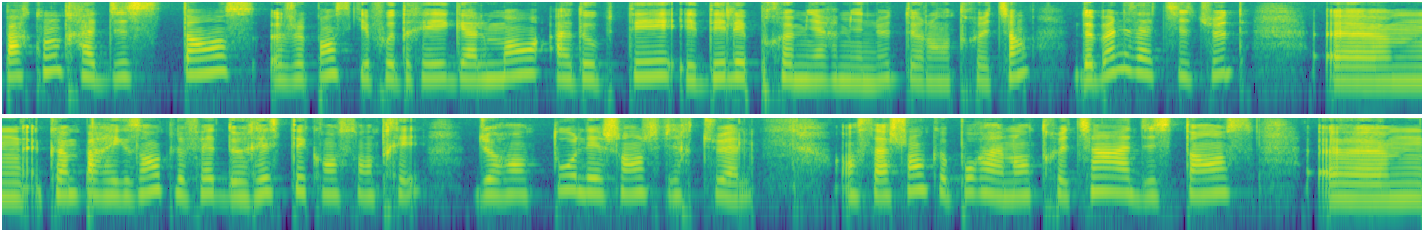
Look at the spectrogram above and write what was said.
Par contre, à distance, je pense qu'il faudrait également adopter et dès les premières minutes de l'entretien de bonnes attitudes, comme par exemple le fait de rester concentré durant tout l'échange virtuel, en sachant que pour un entretien à distance, euh,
